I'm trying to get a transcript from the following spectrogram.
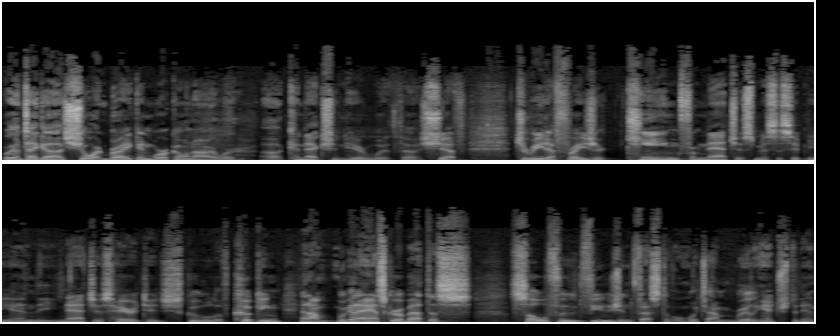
We're going to take a short break and work on our uh, connection here with uh, Chef Jarita Frazier King from Natchez, Mississippi, and the Natchez Heritage School of Cooking. And I'm, we're going to ask her about this Soul Food Fusion Festival, which I'm really interested in.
